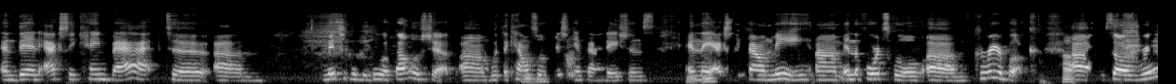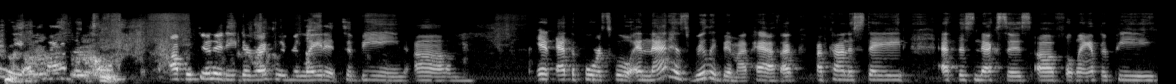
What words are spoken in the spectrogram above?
and then actually came back to um, Michigan to do a fellowship um, with the Council mm-hmm. of Michigan Foundations, and mm-hmm. they actually found me um, in the Ford School um, career book. Huh. Um, so really, a lot of opportunity directly related to being. Um, at the Ford School, and that has really been my path. I've, I've kind of stayed at this nexus of philanthropy,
